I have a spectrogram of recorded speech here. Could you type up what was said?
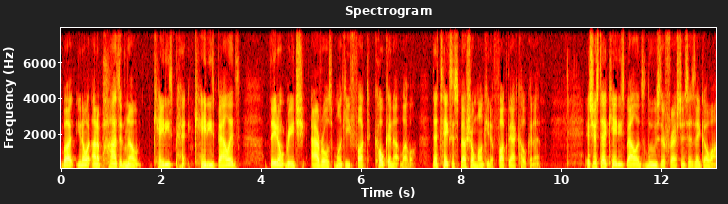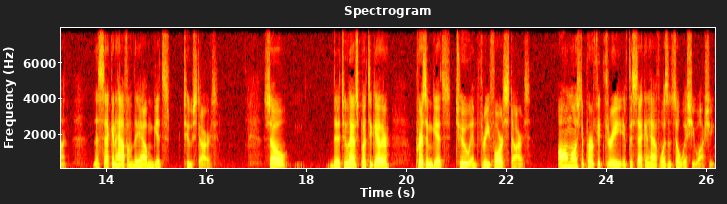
But you know what? On a positive note, Katy's Katy's ballads, they don't reach Avril's monkey fucked coconut level. That takes a special monkey to fuck that coconut. It's just that Katy's ballads lose their freshness as they go on. The second half of the album gets two stars. So, the two halves put together, Prism gets two and three fourths stars. Almost a perfect three if the second half wasn't so wishy washy.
